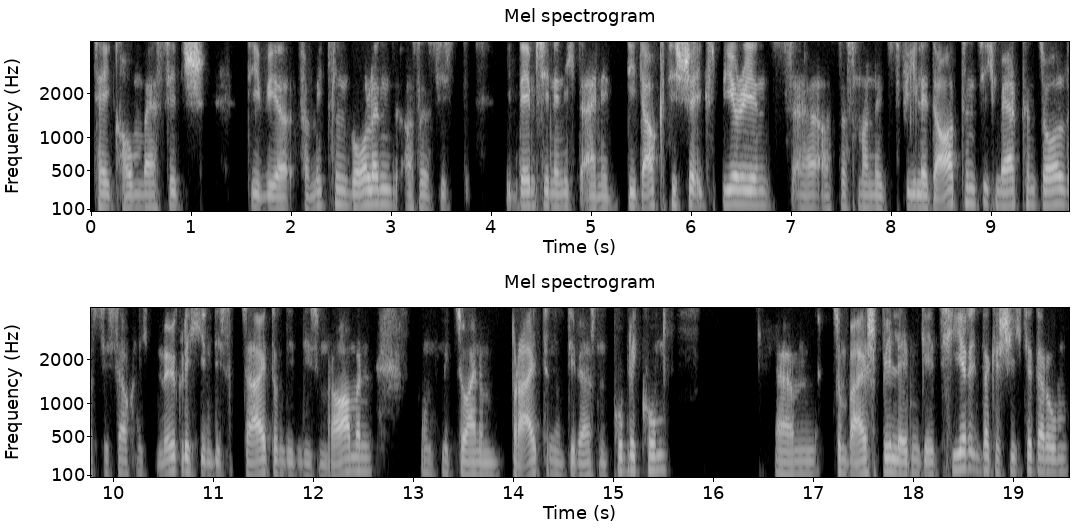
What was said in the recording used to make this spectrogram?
Take-Home-Message, die wir vermitteln wollen. Also es ist in dem Sinne nicht eine didaktische Experience, äh, als dass man jetzt viele Daten sich merken soll. Das ist auch nicht möglich in dieser Zeit und in diesem Rahmen und mit so einem breiten und diversen Publikum. Ähm, zum Beispiel eben geht es hier in der Geschichte darum,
